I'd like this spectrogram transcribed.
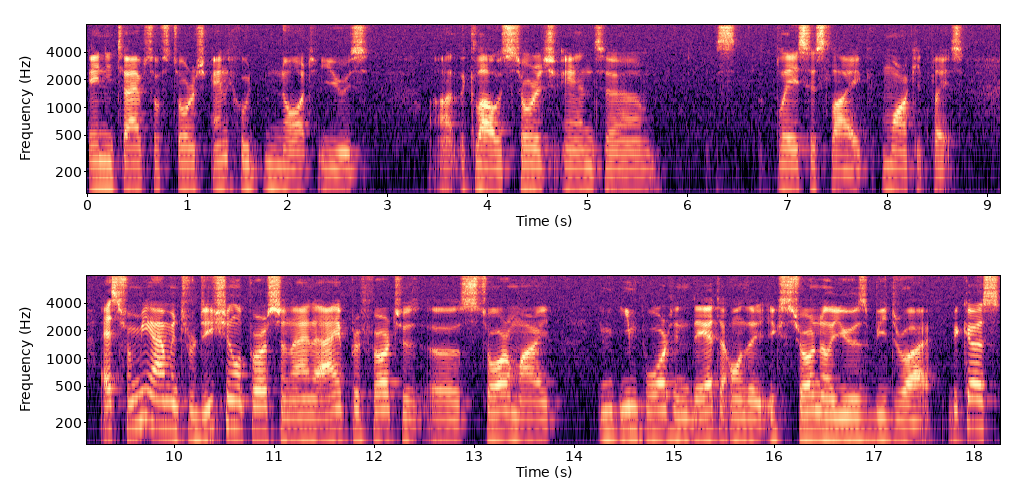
any types of storage and who do not use uh, the cloud storage and um, places like marketplace. As for me i'm a traditional person and i prefer to uh, store my im- important data on the external usb drive because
